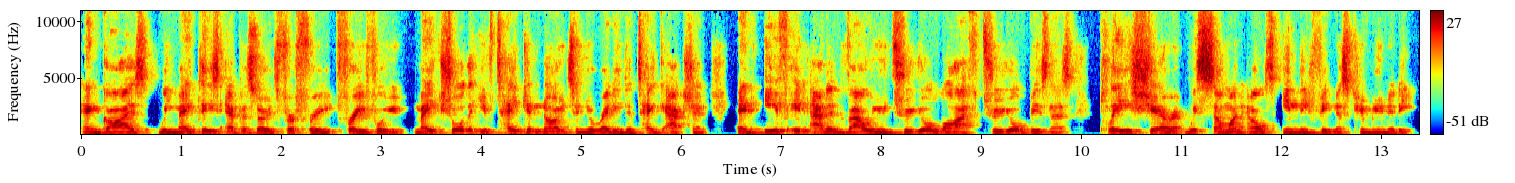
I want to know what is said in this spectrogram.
And guys, we make these episodes for free, free for you. Make sure that you've taken notes and you're ready to take action. And if it added value to your life, to your business, please share it with someone else in the fitness community.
